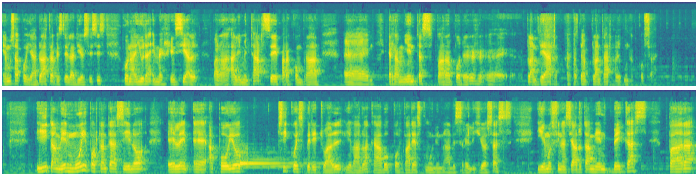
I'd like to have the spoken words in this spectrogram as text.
hemos apoyado a través de la diócesis con ayuda emergencial para alimentarse, para comprar eh, herramientas para poder eh, plantear, plantar alguna cosa. Y también muy importante ha sido el apoyo psicoespiritual llevado a cabo por varias comunidades religiosas y hemos financiado también becas para,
